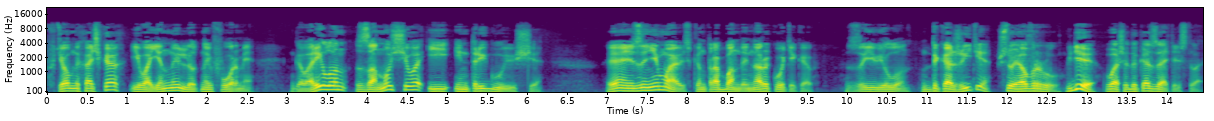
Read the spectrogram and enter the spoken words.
в темных очках и военной летной форме. Говорил он заносчиво и интригующе. «Я не занимаюсь контрабандой наркотиков», — заявил он. «Докажите, что я вру. Где ваши доказательства?»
